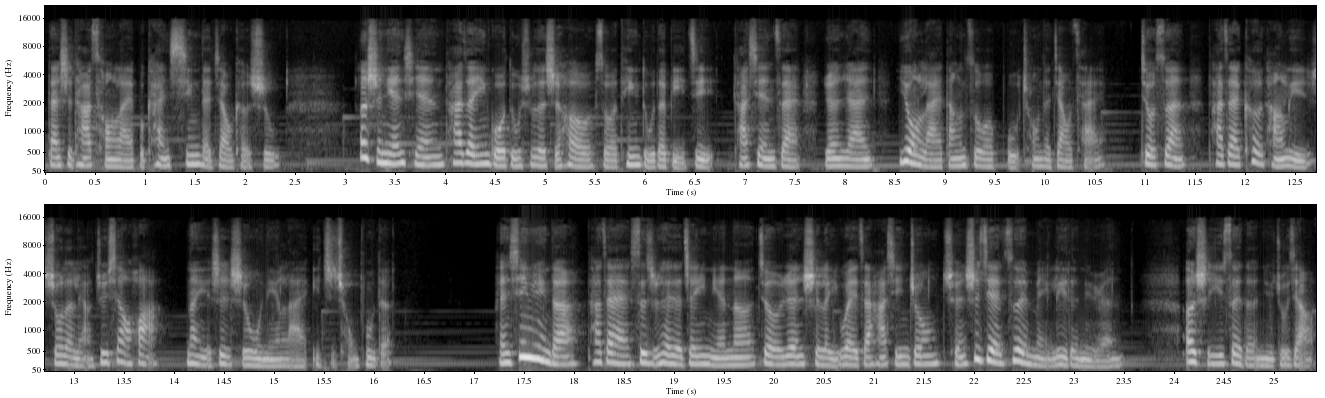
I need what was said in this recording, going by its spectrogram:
但是他从来不看新的教科书。二十年前他在英国读书的时候所听读的笔记，他现在仍然用来当做补充的教材。就算他在课堂里说了两句笑话，那也是十五年来一直重复的。很幸运的，他在四十岁的这一年呢，就认识了一位在他心中全世界最美丽的女人，二十一岁的女主角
